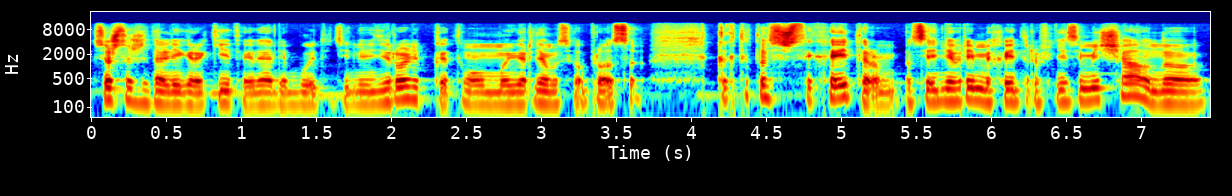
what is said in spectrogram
все, что ожидали игроки и так далее, будет отдельный видеоролик, к этому мы вернемся к вопросу. Как ты относишься к хейтерам? В последнее время хейтеров не замечал, но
